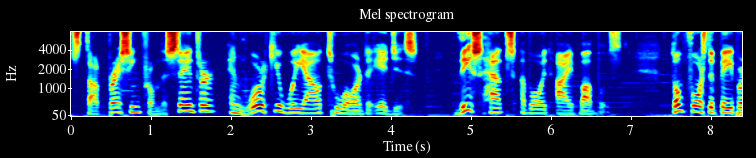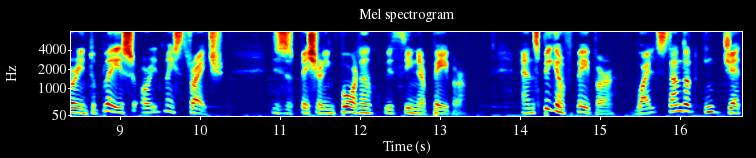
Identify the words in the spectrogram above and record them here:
Start pressing from the center and work your way out toward the edges. This helps avoid eye bubbles. Don't force the paper into place or it may stretch. This is especially important with thinner paper. And speaking of paper, while standard inkjet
